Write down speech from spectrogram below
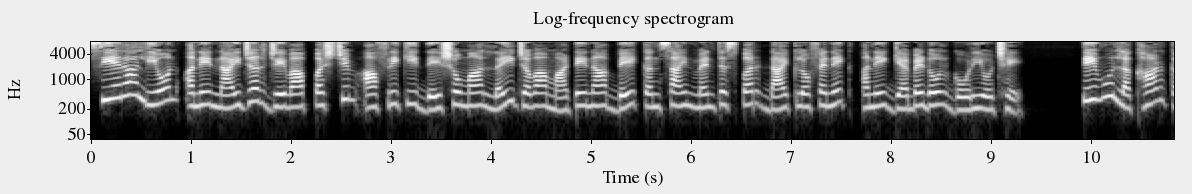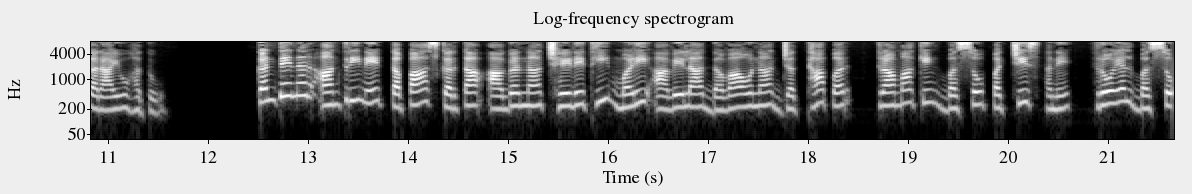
સિયેરા લિયોન અને નાઇજર જેવા પશ્ચિમ આફ્રિકી દેશોમાં લઈ જવા માટેના બે કન્સાઇનમેન્ટ્સ પર ડાયક્લોફેનેક અને ગેબેડોલ ગોળીઓ છે. તેવું લખાણ કરાયું હતું. કન્ટેનર આંતરીને તપાસ કરતા આગળના છેડેથી મળી આવેલા દવાઓના જથ્થા પર ટ્રામાકિંગ બસો પચ્ચીસ અને રોયલ બસો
